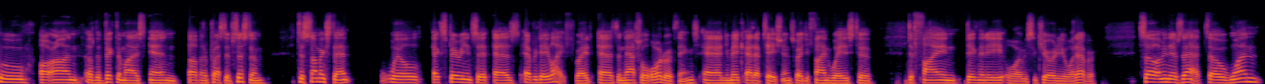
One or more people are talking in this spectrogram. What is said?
who are on uh, the victimized end of an oppressive system, to some extent, will experience it as everyday life, right? As the natural order of things. And you make adaptations, right? You find ways to define dignity or security or whatever. So, I mean, there's that. So, one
